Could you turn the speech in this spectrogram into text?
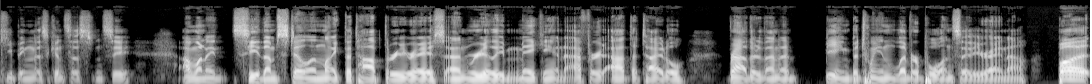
keeping this consistency. I want to see them still in like the top three race and really making an effort at the title rather than it being between Liverpool and City right now. But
